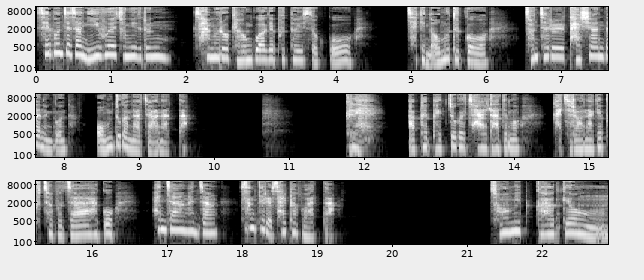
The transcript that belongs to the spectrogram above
세 번째 장 이후의 종이들은 참으로 견고하게 붙어 있었고 책이 너무 두꺼워 전체를 다시 한다는 건 엄두가 나지 않았다. 그래, 앞에 백쪽을 잘 다듬어 가지런하게 붙여보자 하고 한 장 한 장 상태를 살펴보았다. 점입 가경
